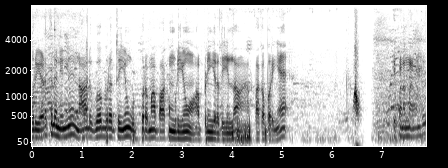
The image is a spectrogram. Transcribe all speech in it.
ஒரு இடத்துல நின்று நாலு கோபுரத்தையும் உட்புறமாக பார்க்க முடியும் அப்படிங்கிறதையும் தான் பார்க்க போகிறீங்க இப்போ நம்ம வந்து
